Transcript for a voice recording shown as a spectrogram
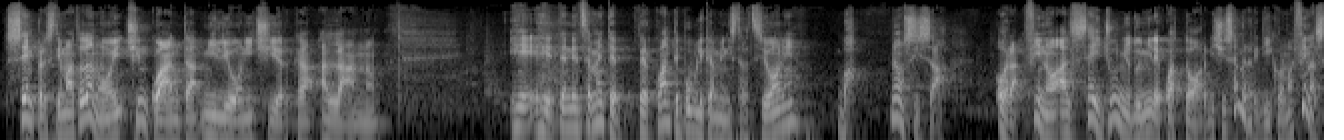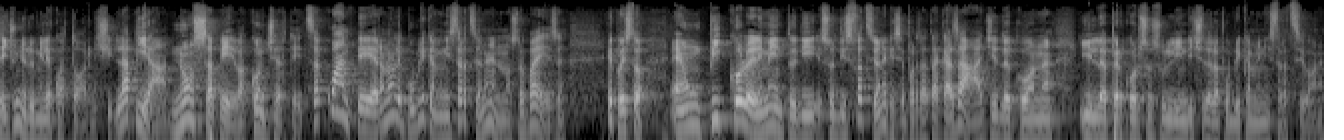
sempre stimato da noi 50 milioni circa all'anno. E, e, tendenzialmente per quante pubbliche amministrazioni? Bah, non si sa. Ora, fino al 6 giugno 2014, sembra ridicolo, ma fino al 6 giugno 2014 la PA non sapeva con certezza quante erano le pubbliche amministrazioni nel nostro paese. E questo è un piccolo elemento di soddisfazione che si è portata a casa Agid con il percorso sull'indice della pubblica amministrazione,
